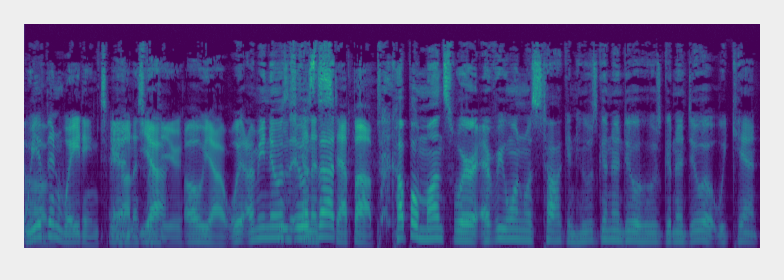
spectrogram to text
We have um, been waiting, to be and honest yeah, with you. Oh yeah. We- I mean, it was Who's it was gonna that step up? couple months where everyone was talking who's going to do it, who's going to do it. We can't.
